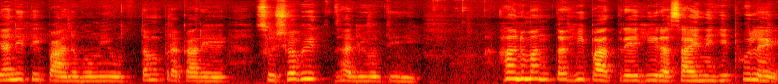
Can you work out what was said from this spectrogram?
यांनी ती पानभूमी उत्तम प्रकारे सुशोभित झाली होती. हनुमंत ही पात्रे ही रसायने ही फुले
